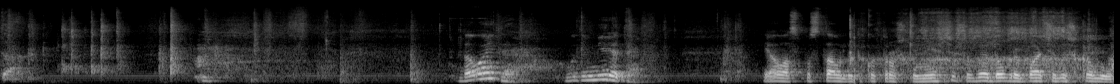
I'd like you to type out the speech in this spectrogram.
Так. Давайте будемо міряти. Я вас поставлю тако трошки нижче, щоб ви добре бачили шкалу.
